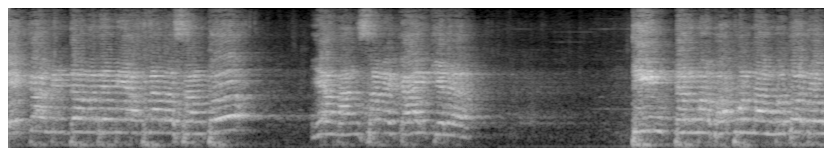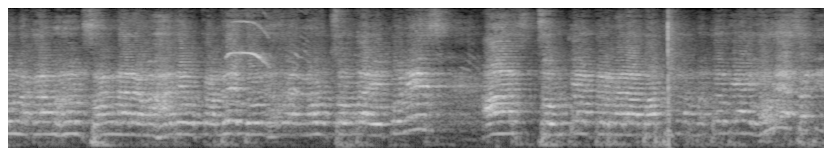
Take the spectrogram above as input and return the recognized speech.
एका मिनिटामध्ये मी आपल्याला सांगतो या माणसाने काय केलं? तीन टर्म बापूंना मत देऊ नका म्हणून सांगणारा महादेव कांबळे दोन हजार नऊ चौदा एकोणीस. आज चौथ्या टर्मला बापूंना मत द्या. एवढ्यासाठी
